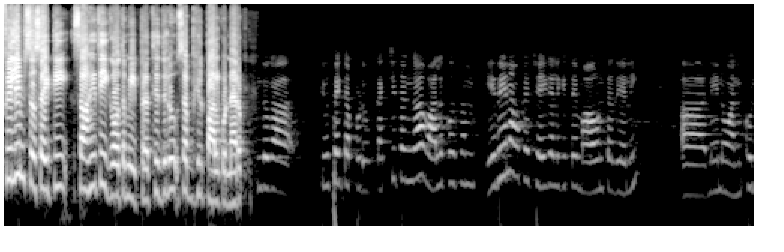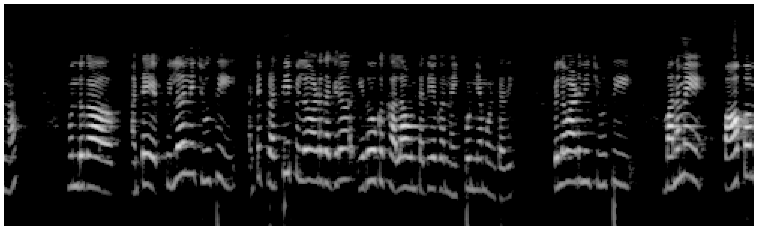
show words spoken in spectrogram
ఫిలిం సొసైటీ సాహితీ గౌతమి ప్రతినిధులు సభ్యులు పాల్గొన్నారు. ముందుగా చూసేటప్పుడు ఖచ్చితంగా వాళ్ళ కోసం ఏదైనా ఒక చేయగలిగితే బాగుంటుంది అని నేను అనుకున్నా. ముందుగా అంటే పిల్లల్ని చూసి అంటే ప్రతి పిల్లవాడి దగ్గర ఏదో ఒక కళ ఉంటుంది ఒక నైపుణ్యం ఉంటుంది. పిల్లవాడిని చూసి మనమే పాపం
